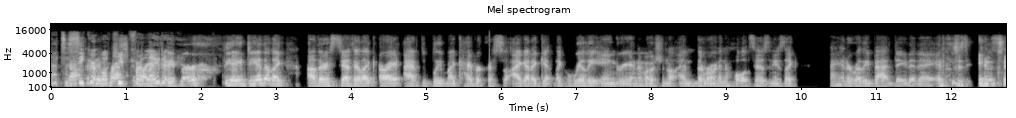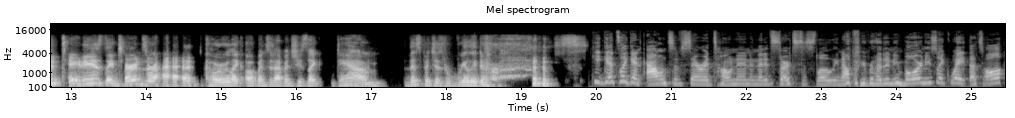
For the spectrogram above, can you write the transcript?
That's a Not secret we'll keep for later. the idea that like other Sith are like, all right, I have to bleed my kyber crystal. I gotta get like really angry and emotional. And the Ronin holds his and he's like, I had a really bad day today. And it just instantaneously turns red. Koru like opens it up and she's like, damn, this bitch is really depressed. He gets like an ounce of serotonin and then it starts to slowly not be red anymore. And he's like, wait, that's all?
